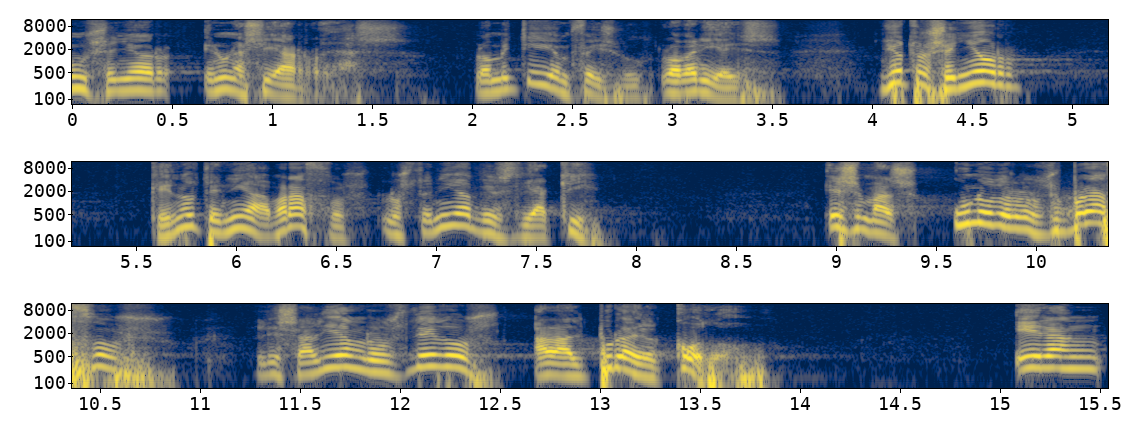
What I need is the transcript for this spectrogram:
un señor en una silla de ruedas. Lo metí en Facebook, lo veríais. Y otro señor que no tenía brazos, los tenía desde aquí. Es más, uno de los brazos le salían los dedos a la altura del codo. Eran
